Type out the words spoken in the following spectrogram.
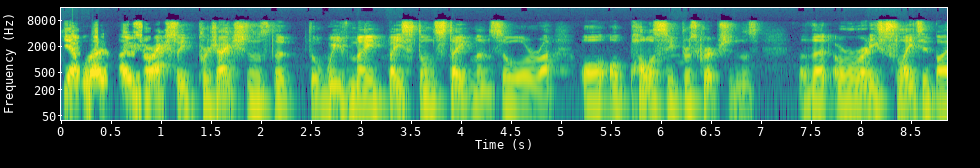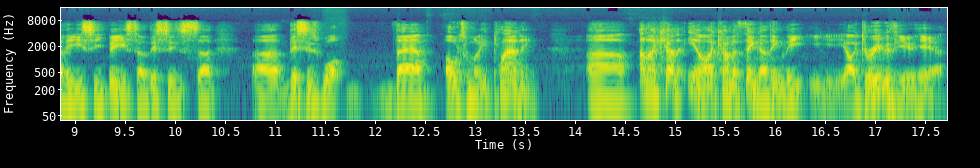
Yeah, well, those are actually projections that, that we've made based on statements or, uh, or, or policy prescriptions that are already slated by the ECB. So this is uh, uh, this is what they're ultimately planning. Uh, and I kind of, you know, I kind of think, I think the, I agree with you here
